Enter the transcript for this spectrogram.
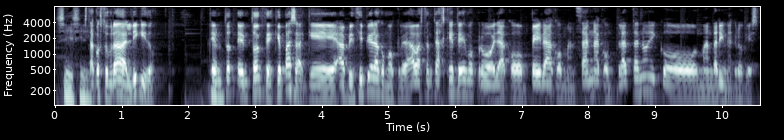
Sí, sí. Está acostumbrada al líquido. Claro. Ento- entonces, ¿qué pasa? Que al principio era como que le daba bastante asquete. Hemos probado ya con pera, con manzana, con plátano y con mandarina, creo que es.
